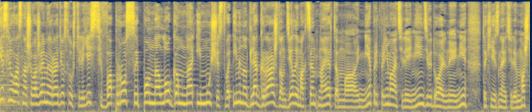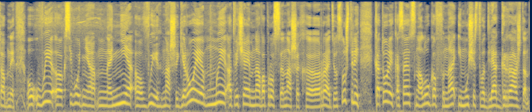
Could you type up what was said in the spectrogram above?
Если у вас, наши уважаемые радиослушатели, есть вопросы по налогам на имущество именно для граждан, делаем акцент на этом, а, не предприниматели, не индивидуальные, не такие, знаете ли, масштабные. Увы, а, к сегодня не вы наши герои, мы отвечаем на вопросы наших а, радиослушателей, которые касаются налогов на имущество для граждан.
